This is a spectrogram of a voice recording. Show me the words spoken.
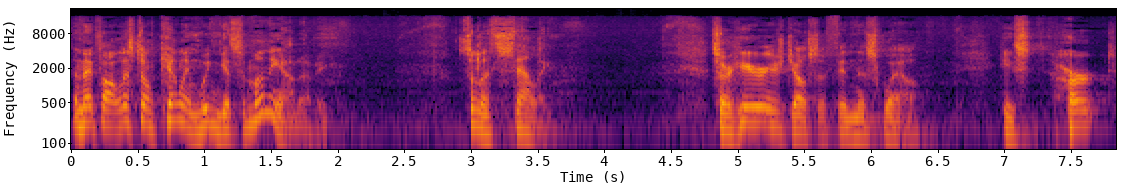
And they thought, let's don't kill him. We can get some money out of him. So let's sell him. So here is Joseph in this well. He's hurt.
